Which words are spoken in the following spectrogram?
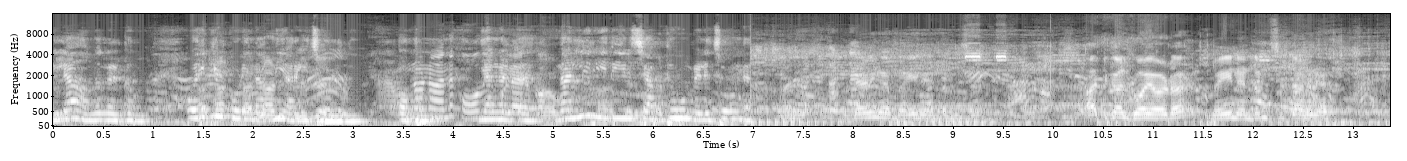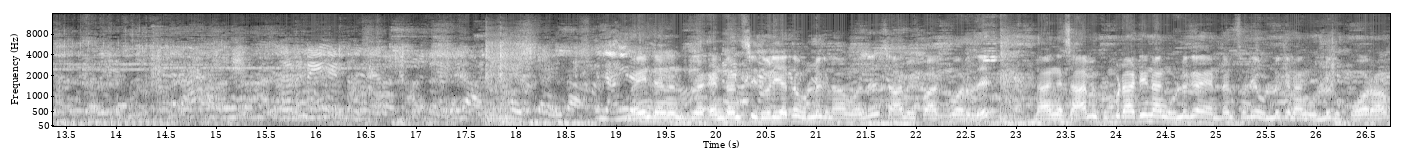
എല്ലാ അംഗങ്ങൾക്കും ഒരിക്കൽ കൂടി നന്ദി അറിയിച്ചുകൊള്ളുന്നു. ഒപ്പം ഞങ്ങൾക്ക് നല്ല രീതിയിൽ ശബ്ദവും വെളിച്ചവും ആറ്റുകാൽ കോയയുടെ മെയിൻ എൻട്രൻസ് ഇതാണെന്ന് மெயின் என்ட்ரன்ஸ் என்ட்ரன்ஸ் இது வழியாக தான் உள்ளுக்கு நாம் வந்து சாமி பார்க்க போகிறது நாங்கள் சாமி கும்பிடாட்டி நாங்கள் உள்ளுக்க என்ட்ரன்ஸ் வழியாக உள்ளுக்கு நாங்கள் உள்ளுக்கு போகிறோம்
